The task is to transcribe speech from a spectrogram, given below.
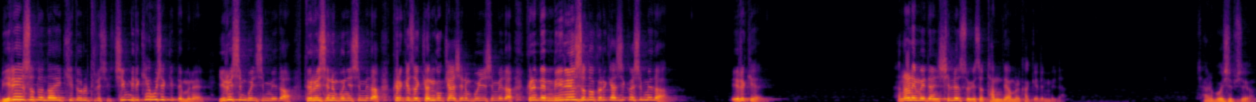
미래에서도 나의 기도를 들으시 지금 이렇게 해오셨기 때문에 이러신 분이십니다. 들으시는 분이십니다. 그렇게 해서 견고케 하시는 분이십니다. 그런데 미래에서도 그렇게 하실 것입니다. 이렇게 하나님에 대한 신뢰 속에서 담대함을 갖게 됩니다. 잘 보십시오.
